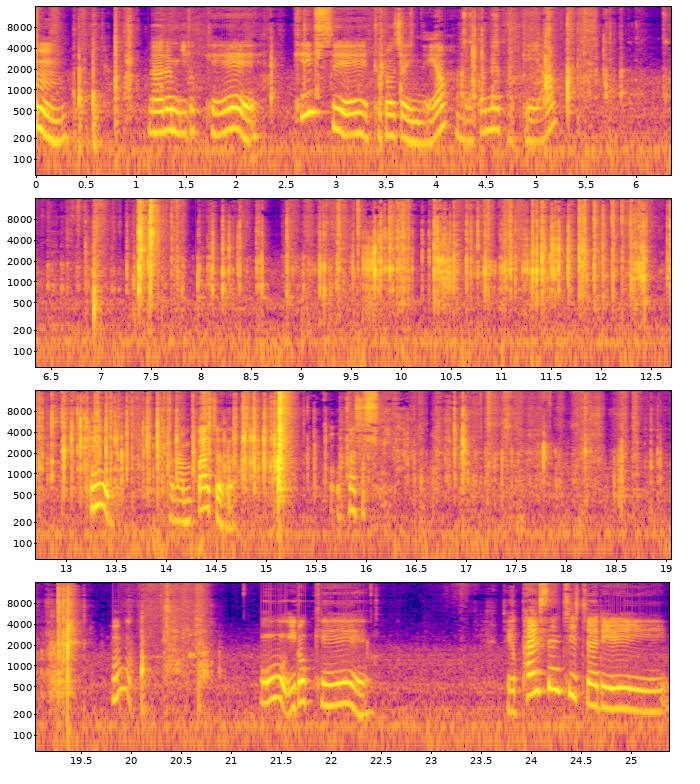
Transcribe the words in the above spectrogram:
음, 나름 이렇게 케이스에 들어져 있네요. 한번 꺼내 볼게요. 오, 잘 안 빠져요. 어, 빠졌습니다. 음. 오, 이렇게 제가 8cm짜리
